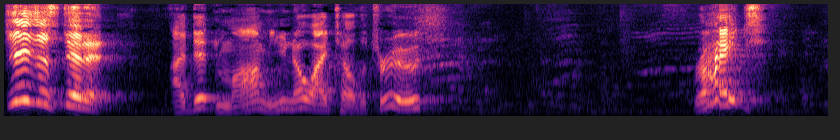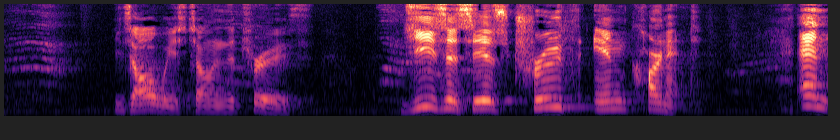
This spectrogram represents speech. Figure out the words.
Jesus did it. I didn't, Mom. You know I tell the truth. Right? He's always telling the truth. Jesus is truth incarnate. And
